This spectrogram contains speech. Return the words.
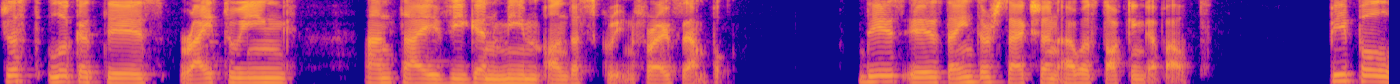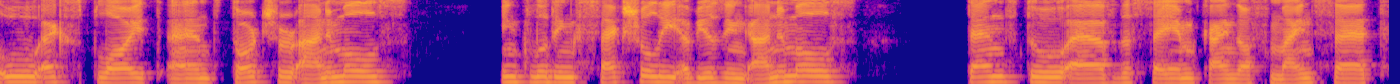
Just look at this right wing anti vegan meme on the screen, for example. This is the intersection I was talking about. People who exploit and torture animals, including sexually abusing animals, tend to have the same kind of mindset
